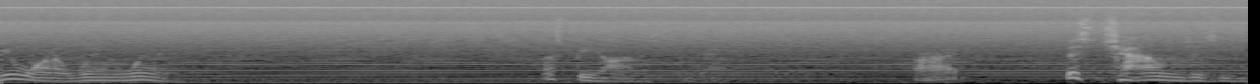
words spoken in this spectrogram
You want to win win. Let's be honest today. All right? This challenges me.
